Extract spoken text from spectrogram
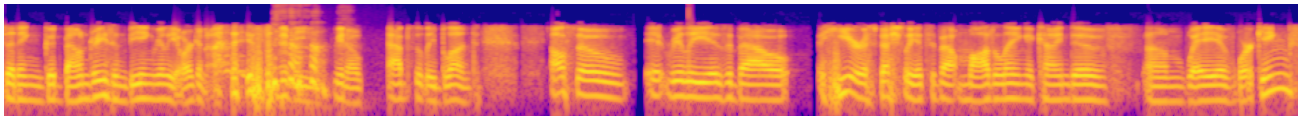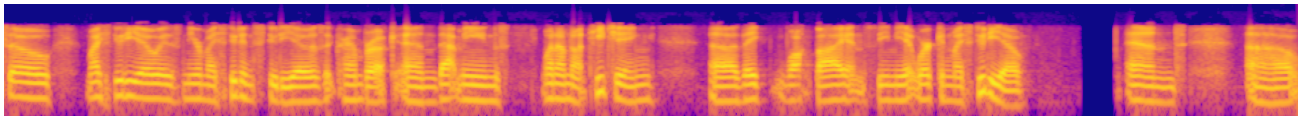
setting good boundaries and being really organized to be you know absolutely blunt also it really is about here especially it's about modeling a kind of um, way of working so my studio is near my students' studios at cranbrook and that means when i'm not teaching uh, they walk by and see me at work in my studio and uh,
